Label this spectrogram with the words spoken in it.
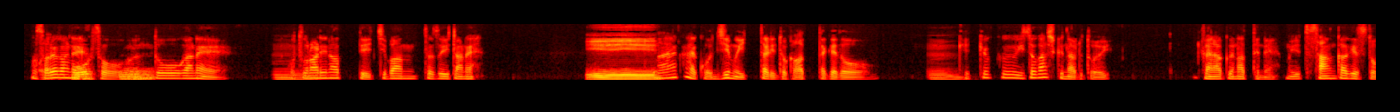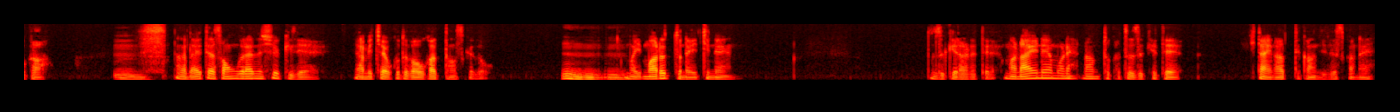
まあそれがねそう、うん運動がね、うん大人になって一番続いたね。ええなんやかんやこうジム行ったりとかあったけど、うん。結局忙しくなるとい行かなくなってね、もう言って3ヶ月とか、うん。なんか大体そんぐらいの周期で辞めちゃうことが多かったんですけど、うんうんうん。まあ、まるっとね、1年続けられて、まあ来年もね、なんとか続けていきたいなって感じですかね。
